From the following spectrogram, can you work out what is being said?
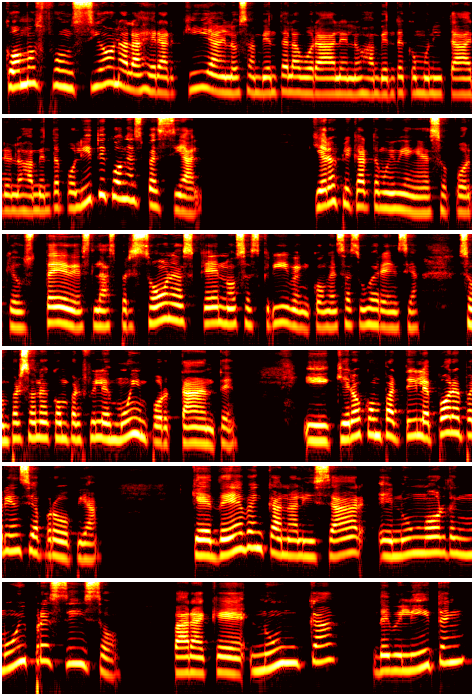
cómo funciona la jerarquía en los ambientes laborales, en los ambientes comunitarios, en los ambientes políticos en especial. Quiero explicarte muy bien eso, porque ustedes, las personas que nos escriben con esa sugerencia, son personas con perfiles muy importantes. Y quiero compartirle por experiencia propia que deben canalizar en un orden muy preciso para que nunca debiliten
